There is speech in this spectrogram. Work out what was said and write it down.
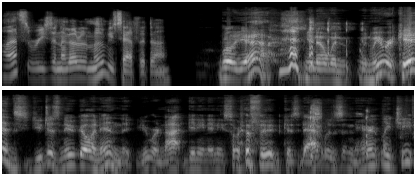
Well, that's the reason I go to the movies half the time. Well, yeah. you know, when when we were kids, you just knew going in that you were not getting any sort of food because Dad was inherently cheap,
